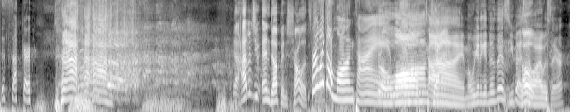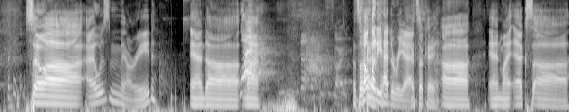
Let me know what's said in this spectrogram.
the sucker? Yeah, how did you end up in Charlotte? For like a long time. for a long, long time. time. Are we gonna get into this? You guys Oh. know I was there. So uh, I was married, and uh, my. sorry. That's okay. Somebody had to react. That's okay. Uh, and my ex uh,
